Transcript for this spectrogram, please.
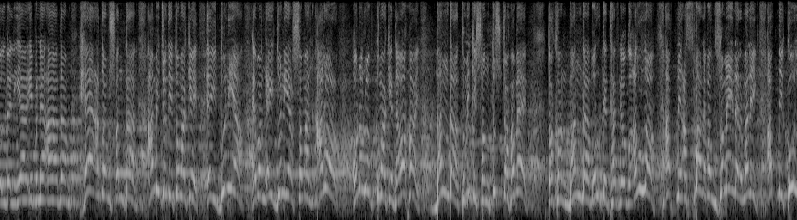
বলবেন, ইয়া ইবনে আদম, হে আদম সন্তান, আমি যদি তোমাকে এই দুনিয়া এবং এই দুনিয়ার সমান আরও অনুরূপ তোমাকে দেওয়া হয়, বান্দা, তুমি কি সন্তুষ্ট হবে? তখন বান্দা বলতে থাকবে ওগো আল্লাহ, আপনি আসমান এবং জমিনের মালিক, আপনি কুল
